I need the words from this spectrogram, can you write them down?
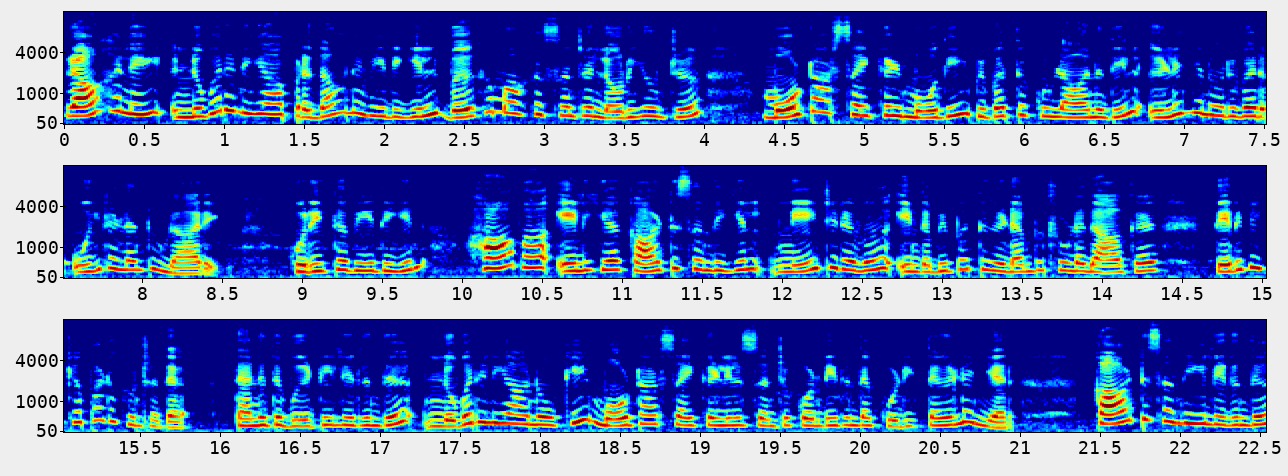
ராகலை நுவரலியா பிரதான வீதியில் வேகமாக சென்ற லொரியொன்று மோட்டார் சைக்கிள் மோதி விபத்துக்குள்ளானதில் இளைஞர் ஒருவர் உயிரிழந்துள்ளார். குறித்த வீதியின் ஹாவா எளிய காட்டு சந்தையில் நேற்றிரவு இந்த விபத்து இடம்பெற்றுள்ளதாக தெரிவிக்கப்படுகின்றது. தனது வீட்டிலிருந்து நுவரெலியா நோக்கி மோட்டார் சைக்கிளில் சென்று கொண்டிருந்த குடித்த இளைஞர் காட்டு சந்தையில் இருந்து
